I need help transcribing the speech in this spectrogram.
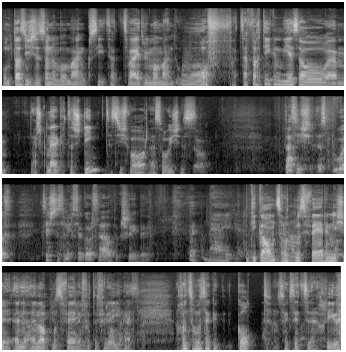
Und das ist so ein Moment gewesen. Es hat zwei, drei Momente, wuff, hat einfach irgendwie so, ähm, hast du gemerkt, das stimmt, das ist wahr, so ist es. Das ist ein Buch, siehst du, das habe ich sogar selber geschrieben. Nein. Die ganze Atmosphäre ist eine, eine Atmosphäre von der Freiheit. Ich kann so sagen, Gott, ich sage es jetzt ein bisschen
